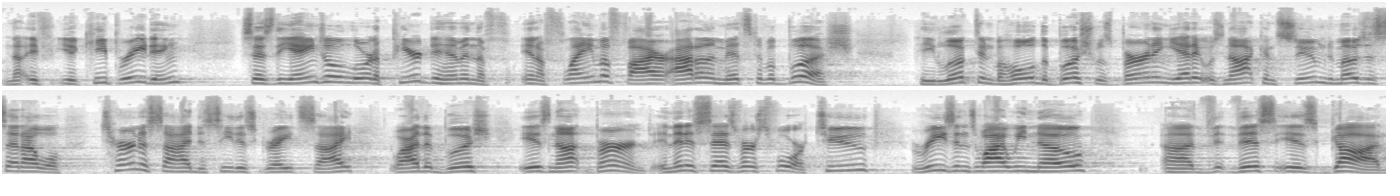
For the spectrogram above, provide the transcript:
Now, if you keep reading, it says the angel of the Lord appeared to him in, the, in a flame of fire out of the midst of a bush. He looked, and behold, the bush was burning, yet it was not consumed. Moses said, I will turn aside to see this great sight, why the bush is not burned. And then it says, verse 4, two reasons why we know uh, th- this is God.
